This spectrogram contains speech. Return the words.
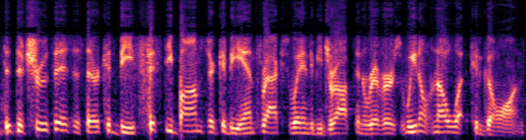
the, the truth is, is there could be 50 bombs. There could be anthrax waiting to be dropped in rivers. We don't know what could go on.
